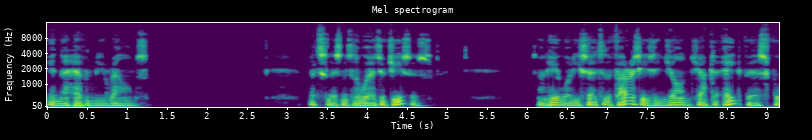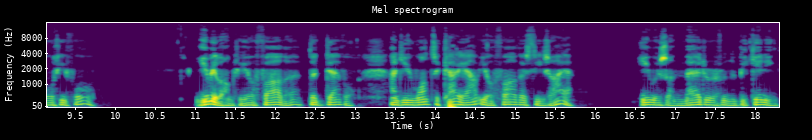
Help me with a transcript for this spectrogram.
in the heavenly realms. Let's listen to the words of Jesus and hear what he said to the Pharisees in John chapter 8, verse 44. You belong to your father, the devil, and you want to carry out your father's desire. He was a murderer from the beginning,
